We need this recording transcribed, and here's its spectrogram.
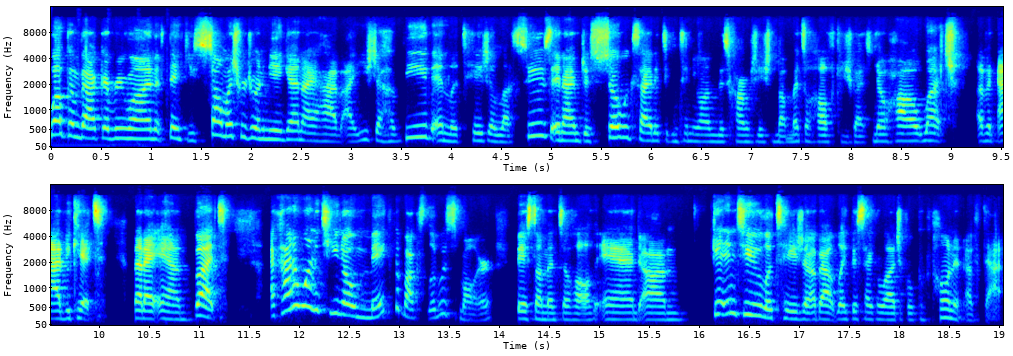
Welcome back, everyone. Thank you so much for joining me again. I have Aisha Habib and Latasia Lasuz, and I'm just so excited to continue on this conversation about mental health because you guys know how much of an advocate that I am. But I kind of wanted to, you know, make the box a little bit smaller based on mental health and um, get into Latasia about like the psychological component of that.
